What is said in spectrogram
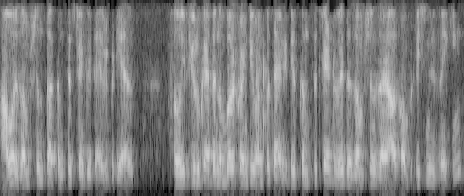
our assumptions are consistent with everybody else. So if you look at the number 21%, it is consistent with assumptions that our competition is making.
